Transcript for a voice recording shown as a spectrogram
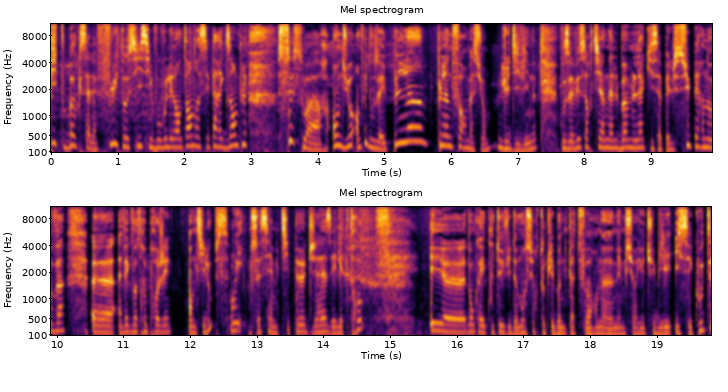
beatbox à la flûte aussi. Si vous voulez l'entendre, c'est par exemple ce soir en duo. En fait, vous avez plein, plein de formations, Ludivine. Vous avez sorti un album là qui s'appelle Supernova euh, avec votre projet Antiloops. Oui. Ça, c'est un petit peu jazz électro. Et euh, donc à écouter évidemment sur toutes les bonnes plateformes, euh, même sur YouTube, il, il s'écoute.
